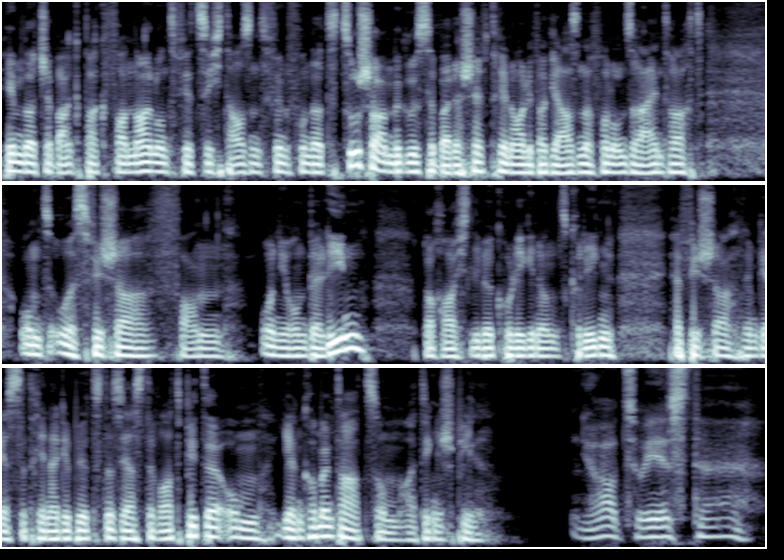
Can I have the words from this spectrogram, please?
im Deutsche Bankpark von 49.500 Zuschauern. Begrüße bei der Cheftrainer Oliver Glasner von unserer Eintracht und Urs Fischer von Union Berlin. Noch euch, liebe Kolleginnen und Kollegen. Herr Fischer, dem Gästetrainer gebührt das erste Wort bitte um Ihren Kommentar zum heutigen Spiel. Ja, zuerst äh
